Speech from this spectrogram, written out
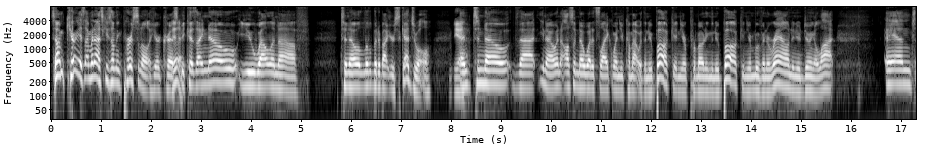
So i'm curious i'm going to ask you something personal here chris Yeah. because i know you well enough to know a little bit about your schedule yeah. and to know that you know and also know what it's like when you've come out with a new book and you're promoting the new book and you're moving around and you're doing a lot and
